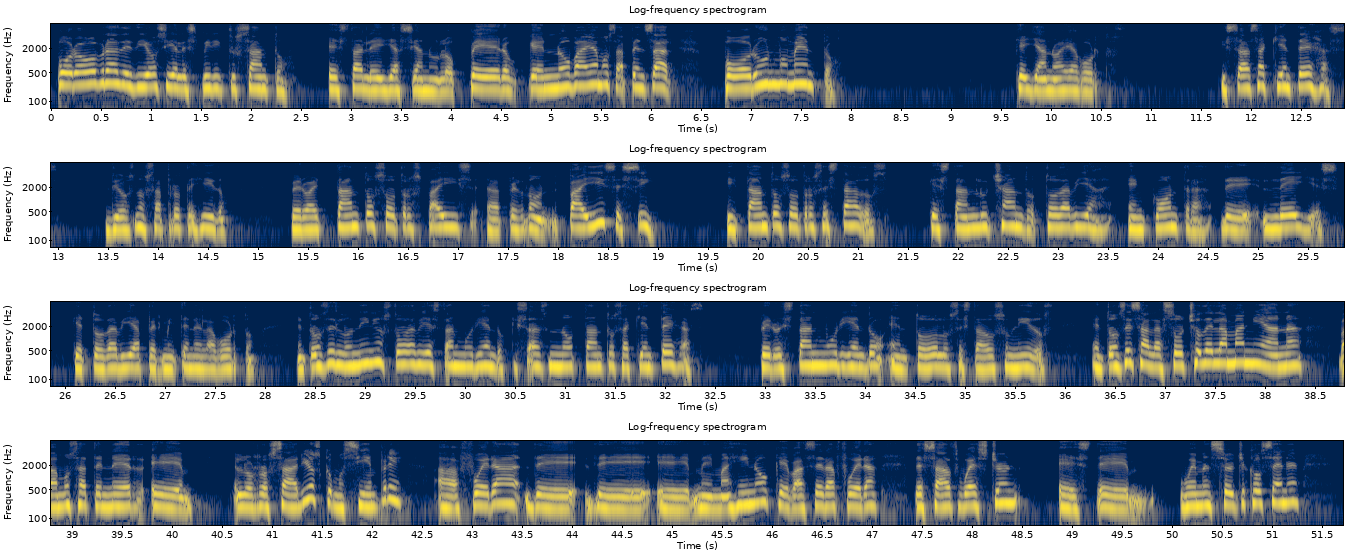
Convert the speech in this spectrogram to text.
Por obra de Dios y el Espíritu Santo, esta ley ya se anuló, pero que no vayamos a pensar por un momento que ya no hay abortos. Quizás aquí en Texas Dios nos ha protegido, pero hay tantos otros países, ah, perdón, países sí, y tantos otros estados que están luchando todavía en contra de leyes que todavía permiten el aborto. Entonces los niños todavía están muriendo, quizás no tantos aquí en Texas, pero están muriendo en todos los Estados Unidos. Entonces a las 8 de la mañana vamos a tener eh, los rosarios, como siempre, afuera de, de eh, me imagino que va a ser afuera de Southwestern este, Women's Surgical Center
